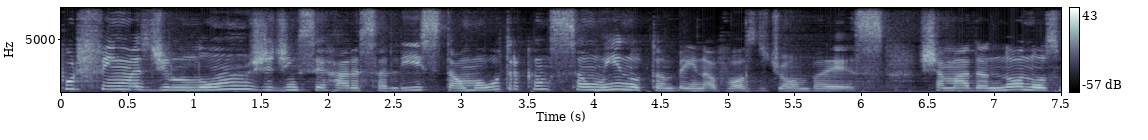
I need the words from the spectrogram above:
Por fim, mas de longe de encerrar essa lista, há uma outra canção hino também na voz de John Baez, chamada No Nos.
